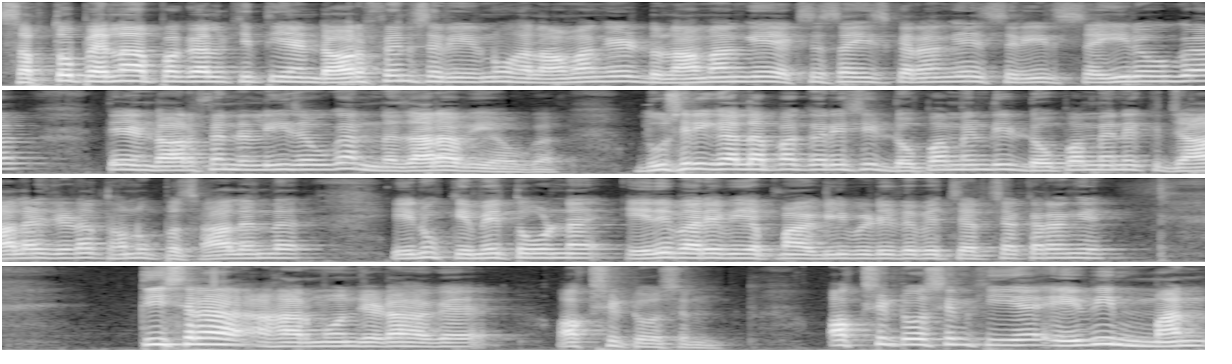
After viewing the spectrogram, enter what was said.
ਸਭ ਤੋਂ ਪਹਿਲਾਂ ਆਪਾਂ ਗੱਲ ਕੀਤੀ ਐਂਡੋਰਫਿਨ ਸਰੀਰ ਨੂੰ ਹਿਲਾਵਾਂਗੇ, ਡੁਲਾਵਾਂਗੇ ਐਕਸਰਸਾਈਜ਼ ਕਰਾਂਗੇ, ਸਰੀਰ ਸਹੀ ਰਹੂਗਾ ਤੇ ਐਂਡੋਰਫਿਨ ਰਿਲੀਜ਼ ਹੋਊਗਾ, ਨਜ਼ਾਰਾ ਵੀ ਆਊਗਾ। ਦੂਸਰੀ ਗੱਲ ਆਪਾਂ ਕਰੀ ਸੀ ਡੋਪਾਮਾਈਨ ਦੀ ਡੋਪਾਮਾਈਨ ਇੱਕ ਜਾਲ ਹੈ ਜਿਹੜਾ ਤੁਹਾਨੂੰ ਫਸਾ ਲੈਂਦਾ ਇਹਨੂੰ ਕਿਵੇਂ ਤੋੜਨਾ ਇਹਦੇ ਬਾਰੇ ਵੀ ਆਪਾਂ ਅਗਲੀ ਵੀਡੀਓ ਦੇ ਵਿੱਚ ਚਰਚਾ ਕਰਾਂਗੇ। ਤੀਸਰਾ ਹਾਰਮੋਨ ਜਿਹੜਾ ਹੈਗਾ ਹੈ, ਆਕਸੀਟੋਸਿਨ। ਆਕਸੀਟੋਸਿਨ ਕੀ ਹੈ? ਇਹ ਵੀ ਮਨ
